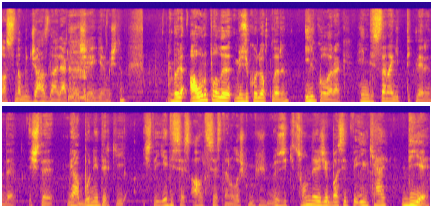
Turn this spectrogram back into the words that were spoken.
aslında bu cazla alakalı şeye girmiştim. Böyle Avrupalı müzikologların ilk olarak Hindistan'a gittiklerinde işte ya bu nedir ki işte 7 ses 6 sesten oluşmuş müzik son derece basit ve ilkel diye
